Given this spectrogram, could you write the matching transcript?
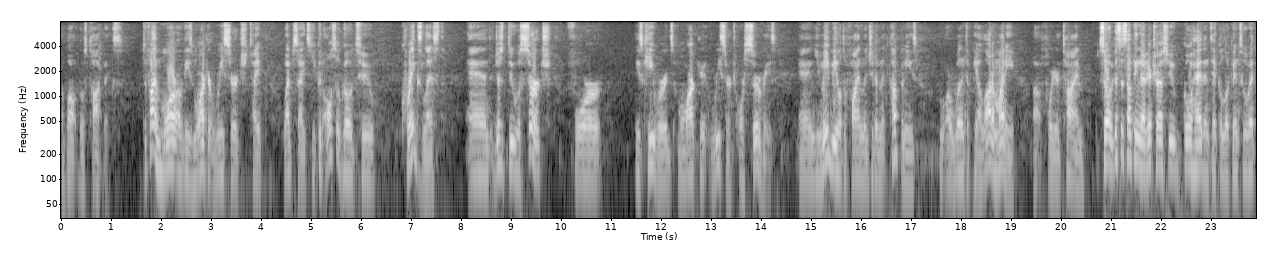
about those topics. To find more of these market research type websites, you could also go to Craigslist and just do a search for these keywords market research or surveys and you may be able to find legitimate companies who are willing to pay a lot of money uh, for your time so if this is something that interests you, go ahead and take a look into it.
